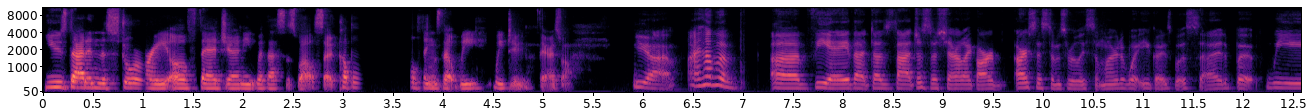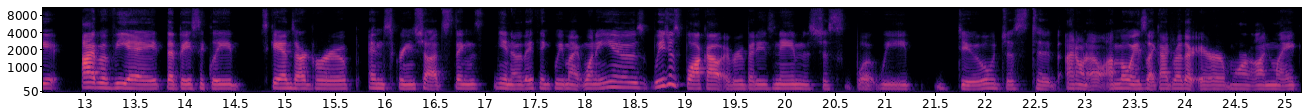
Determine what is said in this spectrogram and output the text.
use that in the story of their journey with us as well. So a couple of things that we we do there as well. Yeah, I have a a VA that does that just to share like our our system's really similar to what you guys both said, but we I have a VA that basically scans our group and screenshots things, you know, they think we might want to use. We just block out everybody's name. It's just what we do just to, I don't know. I'm always like, I'd rather err more on like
